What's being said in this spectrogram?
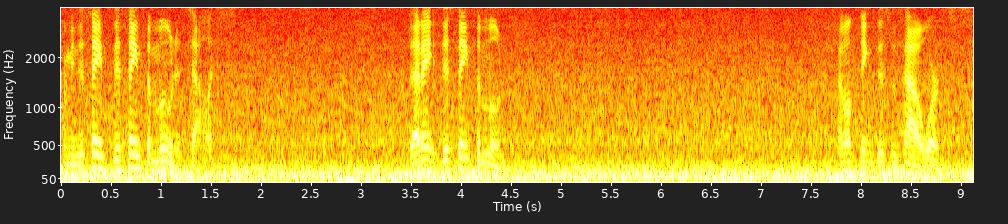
I mean, this ain't this ain't the moon, Etalyx. That ain't this ain't the moon. I don't think this is how it works.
